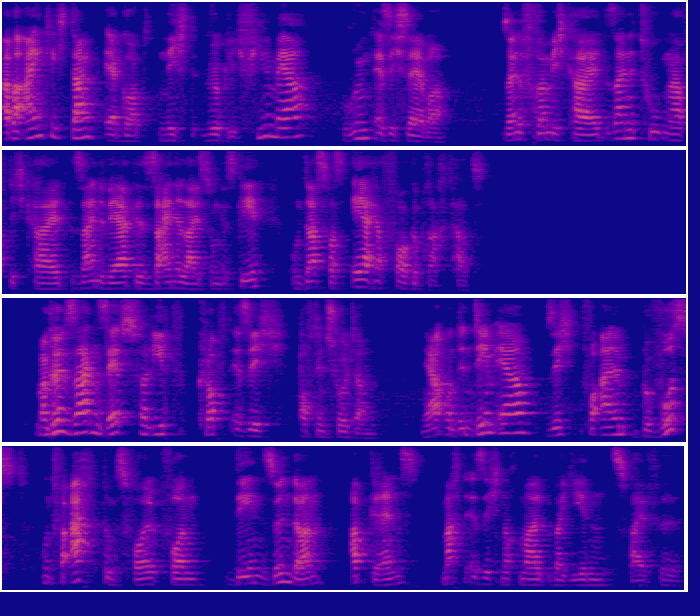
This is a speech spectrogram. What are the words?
Aber eigentlich dankt er Gott nicht wirklich. Vielmehr rühmt er sich selber. Seine Frömmigkeit, seine Tugendhaftigkeit, seine Werke, seine Leistung. Es geht um das, was er hervorgebracht hat. Man könnte sagen, selbstverliebt klopft er sich auf den Schultern. Ja, und indem er sich vor allem bewusst und verachtungsvoll von den Sündern abgrenzt, macht er sich nochmal über jeden Zweifel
